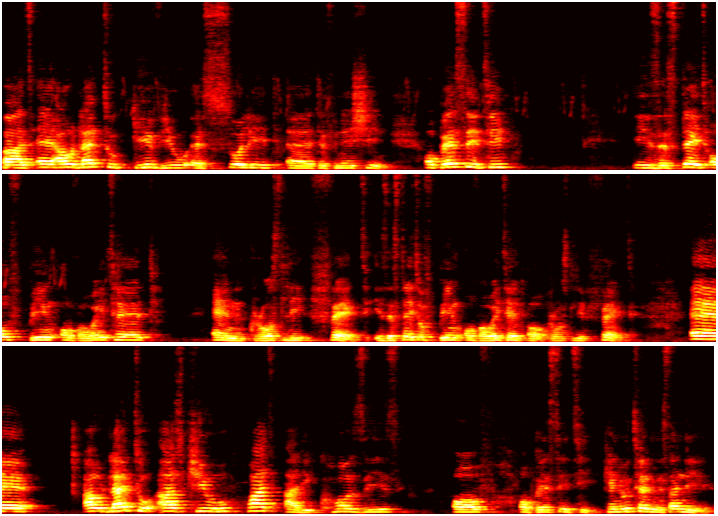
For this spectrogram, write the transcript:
But uh, I would like to give you a solid uh, definition. Obesity is a state of being overweighted and grossly fat. Is a state of being overweighted or grossly fat. Uh, I would like to ask you what are the causes of obesity? Can you tell me, Sandile?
